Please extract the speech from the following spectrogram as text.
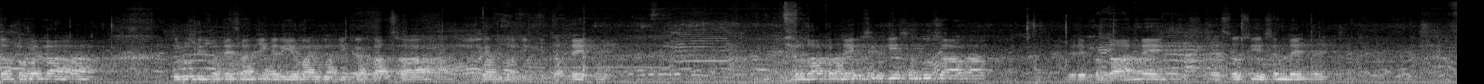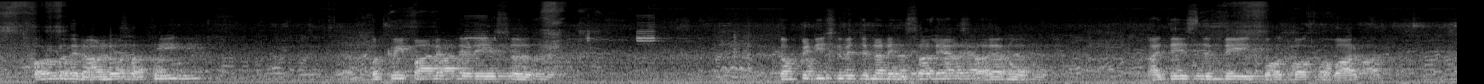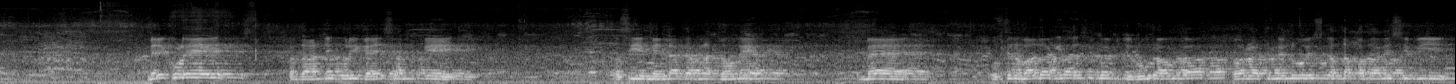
ਸਭ ਤੋਂ ਪਹਿਲਾਂ ਗੁਰੂ ਦੀ ਫਤਿਹ ਸਾਂਝੀ ਕਰੀਏ। ਵਾਹਿਗੁਰੂ ਜੀ ਕਾ ਖਾਲਸਾ, ਵਾਹਿਗੁਰੂ ਜੀ ਕੀ ਫਤਿਹ। ਸਰਦਾਰ ਬਲਦੇਵ ਸਿੰਘ ਜੀ ਸੰਧੂ ਸਾਹਿਬ, ਜਿਹੜੇ ਪ੍ਰਧਾਨ ਨੇ ਐਸੋਸੀਏਸ਼ਨ ਦੇ, ਔਰ ਉਹਨਾਂ ਦੇ ਨਾਲ ਦੇ ਸਾਥੀ ਬੱਕਰੀ ਪਾਲਕ ਜਿਹੜੇ ਇਸ ਕੰਪੀਟੀਸ਼ਨ ਵਿੱਚ ਜਿਨ੍ਹਾਂ ਨੇ ਹਿੱਸਾ ਲਿਆ, ਸਾਰਿਆਂ ਨੂੰ ਅੱਜ ਦੇ ਇਸ ਦਿਨ ਦੀ ਬਹੁਤ ਬਹੁਤ ਮੁਬਾਰਕ। ਮੇਰੇ ਕੋਲੇ ਪ੍ਰਧਾਨ ਜੀ ਹੋਰੀ ਗਏ ਸਨ ਕਿ ਅਸੀਂ ਇਹ ਮੇਲਾ ਕਰਨਾ ਚਾਹੁੰਦੇ ਆ ਮੈਂ ਉਸ ਦਿਨ ਵਾਅਦਾ ਕੀਤਾ ਸੀ, ਮੈਂ ਜ਼ਰੂਰ ਆਉਂਗਾ ਪਰ ਅੱਜ ਮੈਨੂੰ ਇਸ ਗੱਲ ਦਾ ਪਤਾ ਨਹੀਂ ਸੀ ਵੀ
